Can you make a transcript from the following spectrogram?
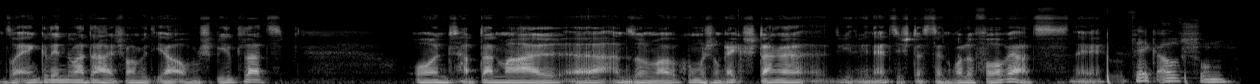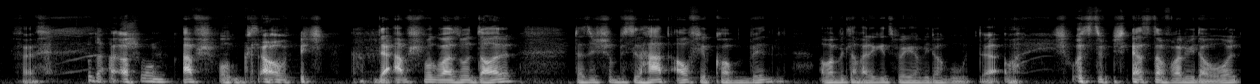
Unsere Enkelin war da, ich war mit ihr auf dem Spielplatz und habe dann mal äh, an so einer komischen Reckstange, wie, wie, nennt sich das denn, Rolle vorwärts? Nee. Fake-Aufschwung. Oder Abschwung. Abschwung, glaube ich. Der Abschwung war so doll, dass ich schon ein bisschen hart aufgekommen bin. Aber mittlerweile geht es mir ja wieder gut. Ja. Aber ich musste mich erst davon wiederholen.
